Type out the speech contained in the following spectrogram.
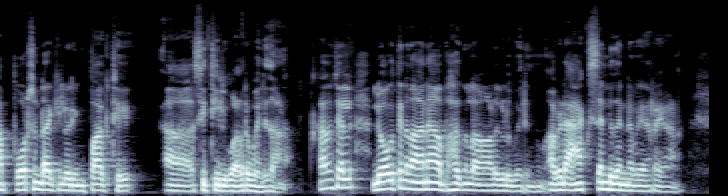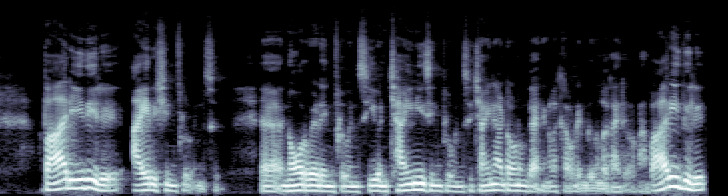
ആ പോർട്ട് ഉണ്ടാക്കിയുള്ള ഒരു ഇമ്പാക്റ്റ് സിറ്റിയിൽ വളരെ വലുതാണ്. കാരണം വെച്ചാൽ ലോകത്തിന്റെ നാനാഭാഗത്തുള്ള ആളുകൾ വരുന്നു. അവരുടെ ആക്സെന്റ് തന്നെ വേറെയാണ്. അപ്പോൾ ആ രീതിയിൽ ഐറിഷ് ഇൻഫ്ലുവൻസ് നോർവേയുടെ influence even Chinese influence China ടൗണും കാര്യങ്ങളൊക്കെ അവിടെ ഉണ്ട് എന്നുള്ള കാര്യം പറഞ്ഞു അപ്പോൾ ആ രീതിയിൽ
